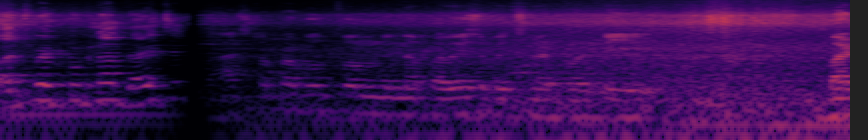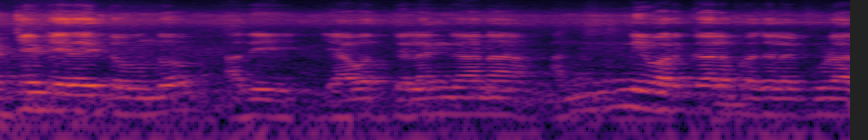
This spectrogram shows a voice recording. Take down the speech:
పంచిపెట్టుకుంటున్నా. దయచేసి రాష్ట్ర ప్రభుత్వం నిన్న ప్రవేశపెట్టినటువంటి బడ్జెట్ ఏదైతే ఉందో అది యావత్ తెలంగాణ అన్ని వర్గాల ప్రజలకు కూడా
